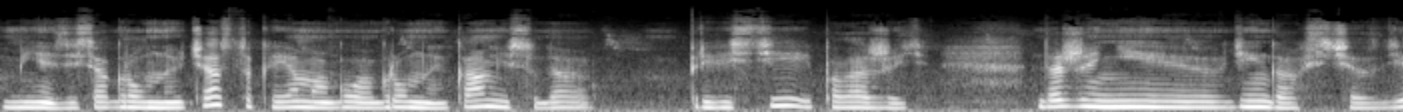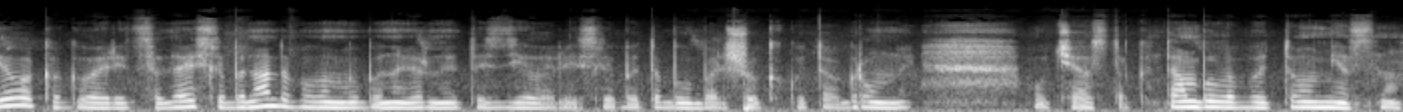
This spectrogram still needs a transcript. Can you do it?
у меня здесь огромный участок, и я могу огромные камни сюда привезти и положить даже не в деньгах сейчас дело, как говорится, да, если бы надо было, мы бы, наверное, это сделали, если бы это был большой какой-то огромный участок, там было бы это уместно.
